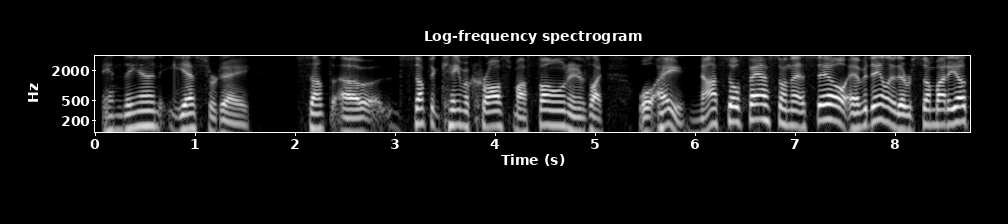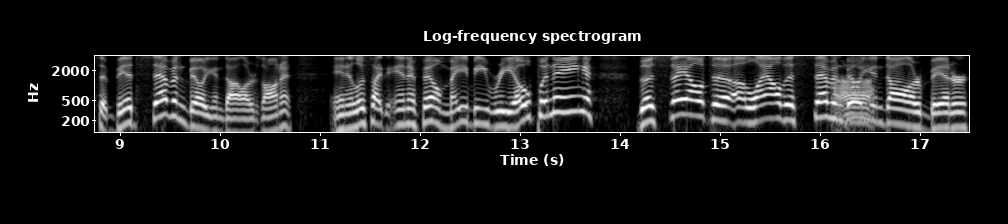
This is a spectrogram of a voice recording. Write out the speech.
and then yesterday, something uh, something came across my phone and it was like, well, hey, not so fast on that sale. Evidently, there was somebody else that bid seven billion dollars on it, and it looks like the NFL may be reopening the sale to allow this seven billion dollar bidder.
